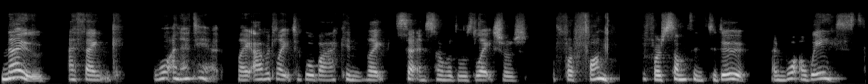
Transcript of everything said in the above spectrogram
now I think, what an idiot. Like I would like to go back and like sit in some of those lectures for fun, for something to do and what a waste.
